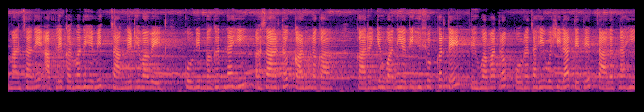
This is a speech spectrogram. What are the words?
माणसाने आपले कर्म नेहमीच चांगले ठेवावे. कोणी बघत नाही असा अर्थ काढू नका. कारण जेव्हा नियती हिशोब करते तेव्हा मात्र कोणाचाही वशिला तेथे चालत नाही.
